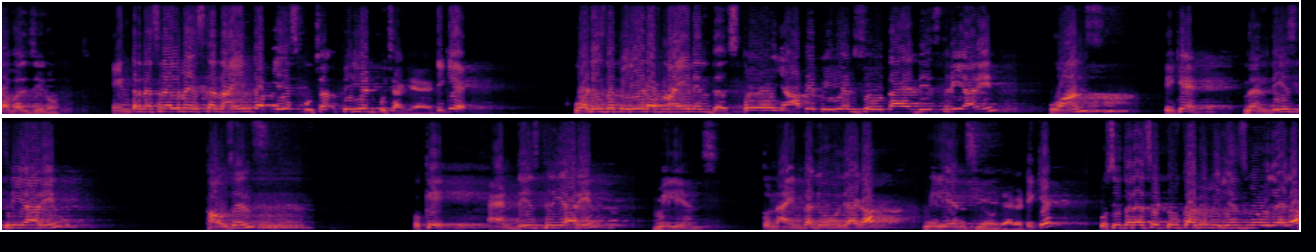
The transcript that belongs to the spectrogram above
double zero international में इसका नाइन का प्लेस पूछा पीरियड पूछा गया है, ठीक है? What is the period of nine in this तो यहाँ पे पीरियड जो होता है this three are in ones ठीक है? Then this three are in thousands okay and this three are in millions तो नाइन का जो हो जाएगा मिलियंस में हो जाएगा, ठीक है? उसी तरह से टू का भी मिलियंस में हो जाएगा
